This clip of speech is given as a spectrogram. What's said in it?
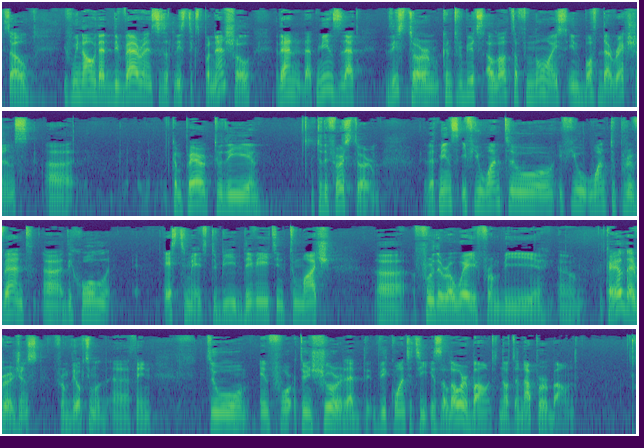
So if we know that the variance is at least exponential, then that means that this term contributes a lot of noise in both directions uh, compared to the, to the first term. That means if you want to, if you want to prevent uh, the whole estimate to be deviating too much uh, further away from the um, KL divergence, from the optimal uh, thing, to, to ensure that the quantity is a lower bound, not an upper bound.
